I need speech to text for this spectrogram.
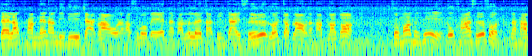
ได้รับคำแนะนำดีๆ จากเรานะครับซูเปอร์เบสนะครับแล้วเลยตัดสินใจซื้อรถกับเรานะครับ เราก็ส่งมอบถึงที่ลูกค้าซื้อสดนะครับ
